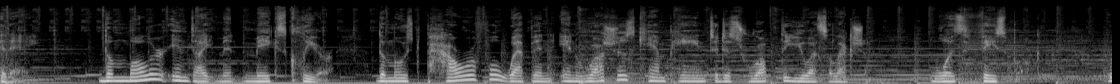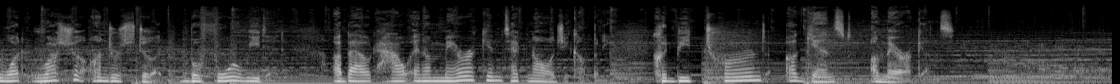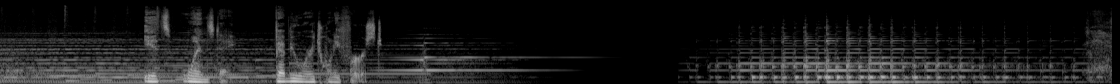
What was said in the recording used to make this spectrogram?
Today, the Mueller indictment makes clear the most powerful weapon in Russia's campaign to disrupt the US election was Facebook. What Russia understood before we did about how an American technology company could be turned against Americans. It's Wednesday, February 21st.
